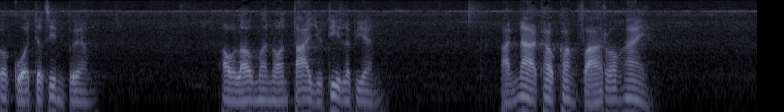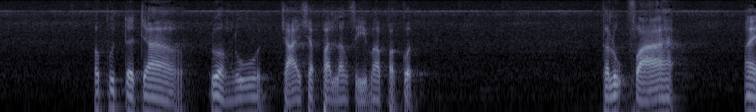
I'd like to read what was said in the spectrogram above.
ก็กลัวจะสิ้นเปลือง เอาเรามานอนตายอยู่ที่ระเบียงหันหน้าเข้าข้างฝาร้องไห้ พระพุทธเจ้าร่วงรู้ฉายฉับพลันลังสีมาปรากฏ ทะลุฝาให้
